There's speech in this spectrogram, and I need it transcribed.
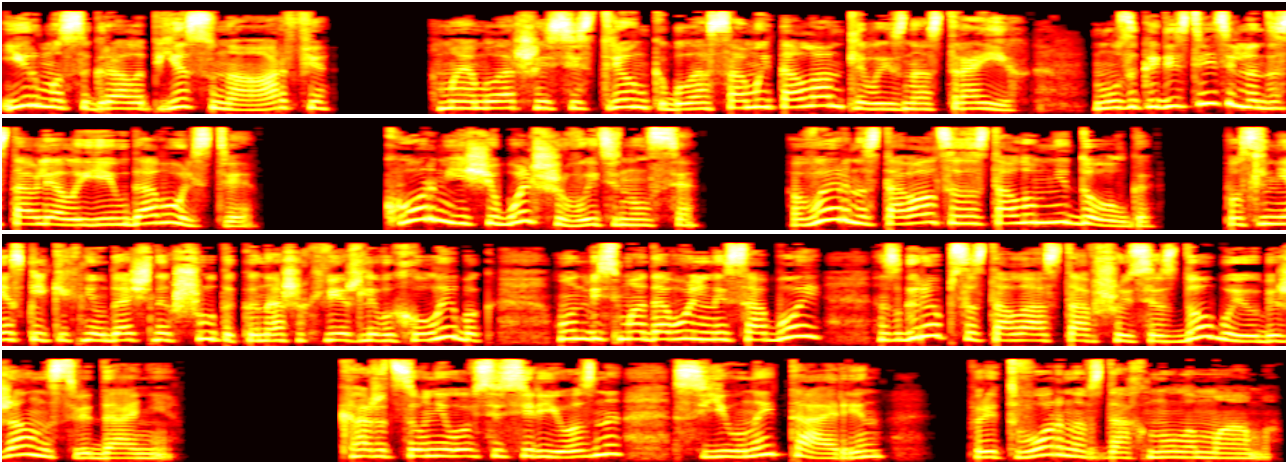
Ирма сыграла пьесу на арфе. Моя младшая сестренка была самой талантливой из нас троих. Музыка действительно доставляла ей удовольствие. Корн еще больше вытянулся. Верн оставался за столом недолго. После нескольких неудачных шуток и наших вежливых улыбок он, весьма довольный собой, сгреб со стола оставшуюся сдобу и убежал на свидание. «Кажется, у него все серьезно с юной Тарин», — притворно вздохнула мама.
